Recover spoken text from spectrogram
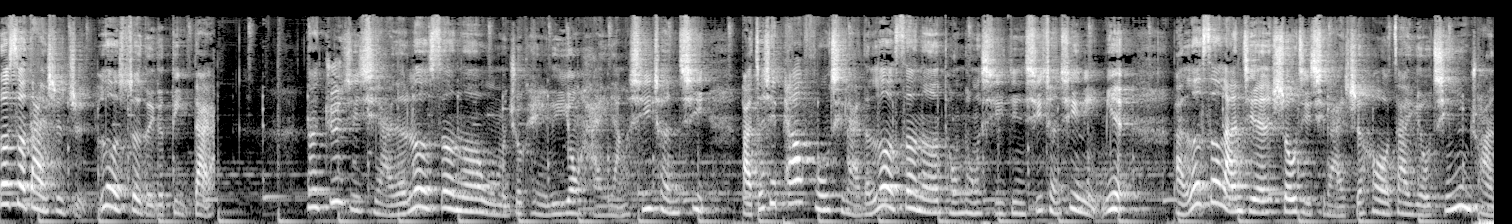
垃圾带是指垃圾的一个地带。那聚集起来的垃圾呢，我们就可以利用海洋吸尘器，把这些漂浮起来的垃圾呢，统统吸进吸尘器里面，把垃圾拦截收集起来之后，再由清运船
